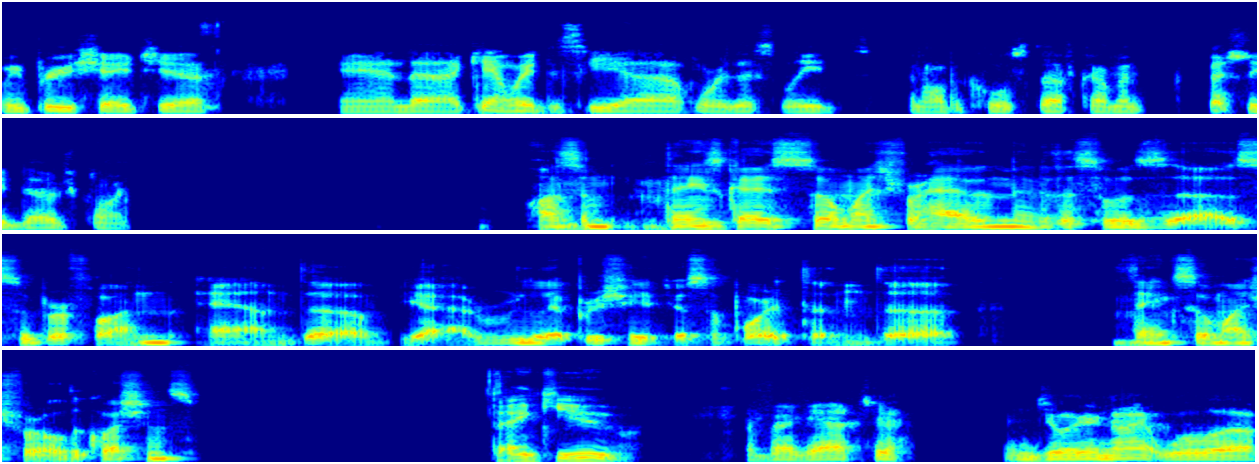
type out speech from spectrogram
we appreciate you, and I uh, can't wait to see uh, where this leads and all the cool stuff coming, especially Dogecoin. Awesome. Thanks, guys, so much for having me. This was uh, super fun. And uh, yeah, I really appreciate your support. And uh, thanks so much for all the questions. Thank you. Right back at you. Enjoy your night. We'll uh,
